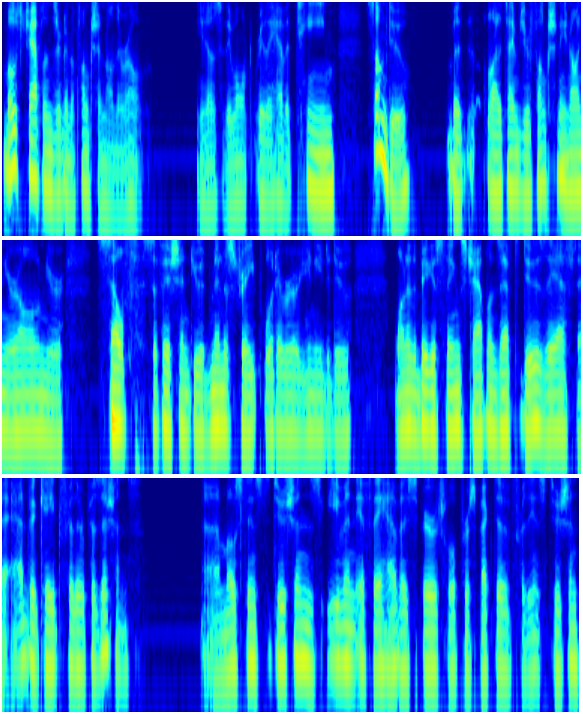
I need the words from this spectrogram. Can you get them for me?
most chaplains are going to function on their own, you know, so they won't really have a team. Some do, but a lot of times you're functioning on your own. You're self sufficient. You administrate whatever you need to do. One of the biggest things chaplains have to do is they have to advocate for their positions uh, most institutions, even if they have a spiritual perspective for the institution,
